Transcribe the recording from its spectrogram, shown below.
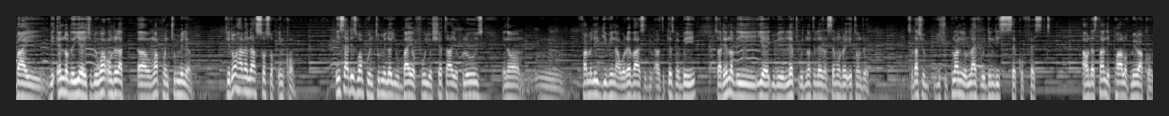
By the end of the year, it should be 100 uh, 1.2 million. If you don't have another source of income, inside this 1.2 million, you buy your food, your shelter, your clothes, you know, um, family giving or whatever as, it, as, the case may be. So at the end of the year, you'll be left with nothing less than 700, 800. So that should you should plan your life within this circle first. I understand the power of miracle.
